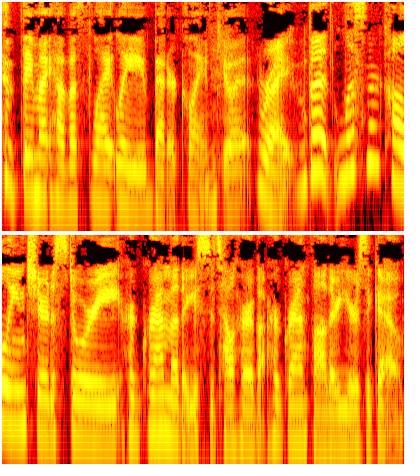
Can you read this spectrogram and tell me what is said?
they might have a slightly better claim to it. Right. But listener Colleen shared a story her grandmother used to tell her about her grandfather years ago.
